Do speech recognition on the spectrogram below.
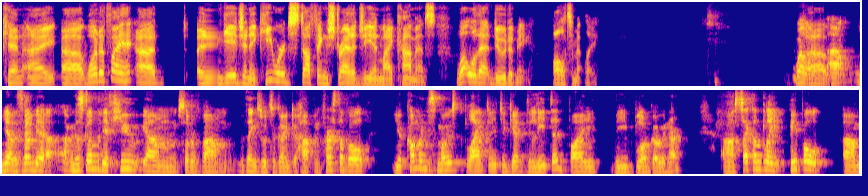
Can I? Uh, what if I uh, engage in a keyword stuffing strategy in my comments? What will that do to me ultimately? Well, uh, uh yeah, there's going to be a, I mean, there's going to be a few um, sort of um, things which are going to happen. First of all, your comment is most likely to get deleted by the blog owner. Uh, secondly, people um,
